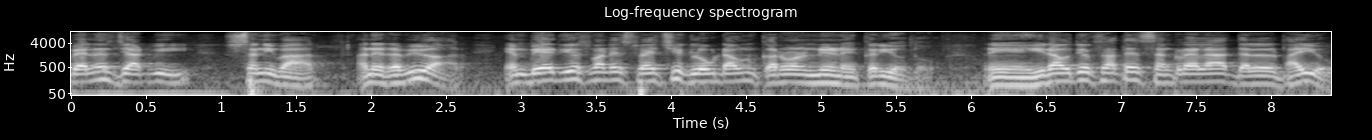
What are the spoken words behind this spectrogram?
બેલેન્સ જાળવી શનિવાર અને રવિવાર એમ બે દિવસ માટે સ્વૈચ્છિક લોકડાઉન કરવાનો નિર્ણય કર્યો હતો. અને હીરા ઉદ્યોગ સાથે સંકળાયેલા દલાલ ભાઈઓ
